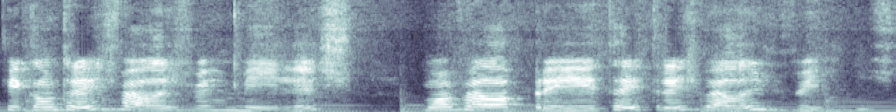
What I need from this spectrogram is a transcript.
ficam três velas vermelhas, uma vela preta e três velas verdes.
